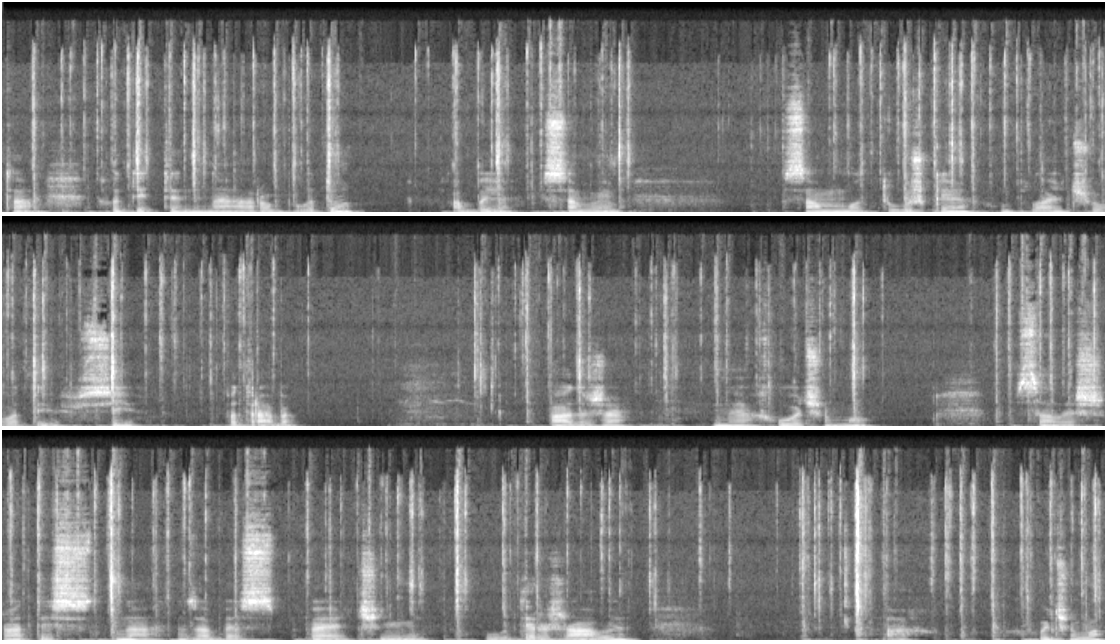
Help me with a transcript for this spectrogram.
та ходити на роботу, аби самим самотужки оплачувати всі потреби. Адже не хочемо залишатись на забезпеченні у держави, а хочемо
